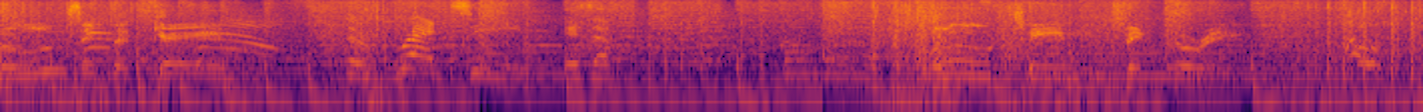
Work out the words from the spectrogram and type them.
You're losing the game. The red team is a Blue team victory. Oh.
